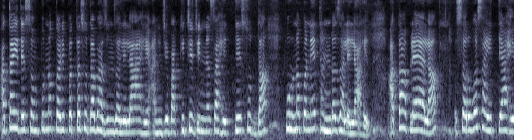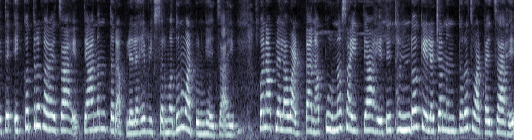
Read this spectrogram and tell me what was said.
आता इथे संपूर्ण कढीपत्तासुद्धा भाजून झालेला आहे आणि जे बाकीचे जिन्नस आहेत ते सुद्धा पूर्णपणे थंड झालेले आहेत. आता आपल्याला सर्व साहित्य आहे ते एकत्र करायचं आहे त्यानंतर आपल्याला हे मिक्सरमधून वाटून घ्यायचं आहे. पण आपल्याला वाटताना पूर्ण साहित्य आहे ते थंड केल्याच्या नंतरच वाटायचं आहे.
